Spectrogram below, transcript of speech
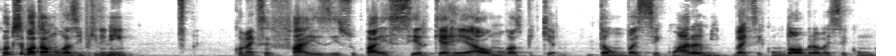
Quando você bota ela num vasinho pequenininho, como é que você faz isso parecer que é real num vaso pequeno? Então vai ser com arame, vai ser com dobra, vai ser com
